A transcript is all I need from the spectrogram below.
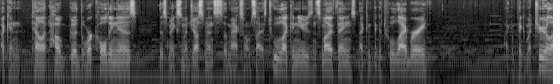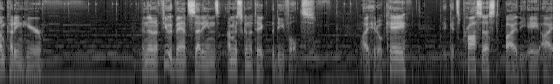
I can tell it how good the work holding is. This makes some adjustments to the maximum size tool I can use and some other things. I can pick a tool library I can pick a material I'm cutting here. And then a few advanced settings, I'm just going to take the defaults. I hit OK. It gets processed by the AI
